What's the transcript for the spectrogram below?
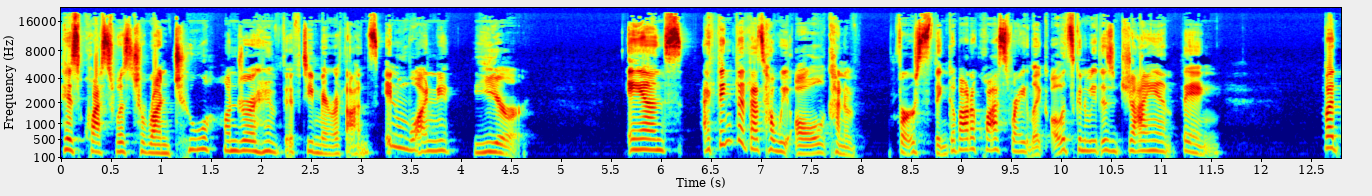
his quest was to run 250 marathons in one year. And I think that that's how we all kind of first think about a quest, right? Like, oh, it's going to be this giant thing. But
